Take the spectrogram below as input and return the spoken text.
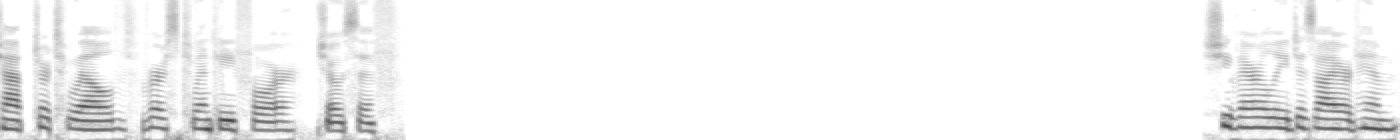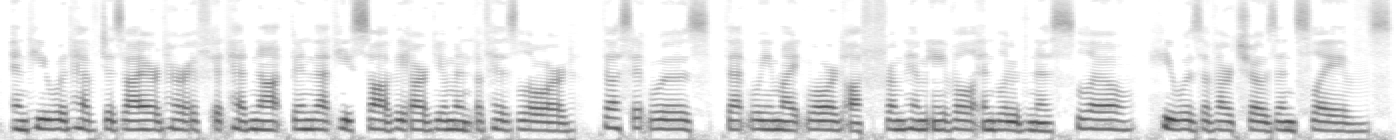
Chapter 12, verse 24 Joseph. She verily desired him, and he would have desired her if it had not been that he saw the argument of his Lord. Thus it was, that we might ward off from him evil and lewdness. Lo, he was of our chosen slaves.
